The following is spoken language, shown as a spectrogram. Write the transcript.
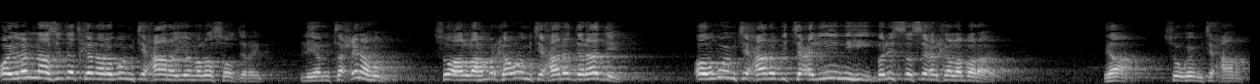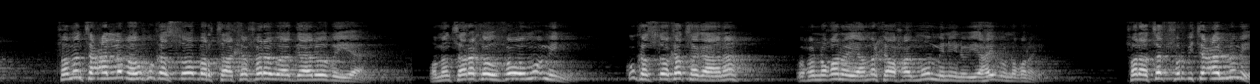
Oo ilannaasi dadkana lagu imtixaanayo naloo soo diray. Liyamtaxinahum. Suu allah markaa u imtixaano daraaddeed oo ugu imtixaano bitacliimihi barista sixirka la baraayo. Ya si ugu imtixaano. Faman tacallamahu ku kastoo bartaa kafara waa gaaloobayaa waman tarakahu fahuwa mu'min ku kastoo ka tagaana wuxuu noqonayaa marka waxa muumin inuu yahay buu noqonaya falaa takfur bitacallumi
